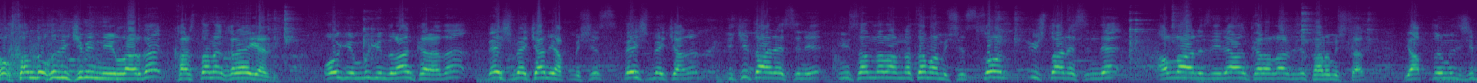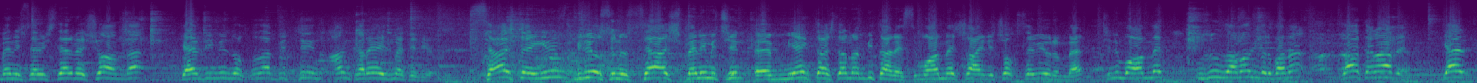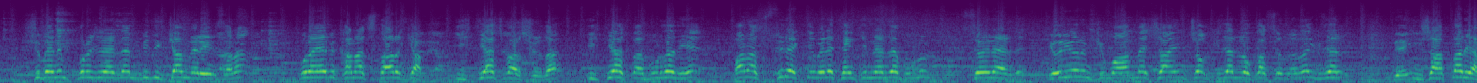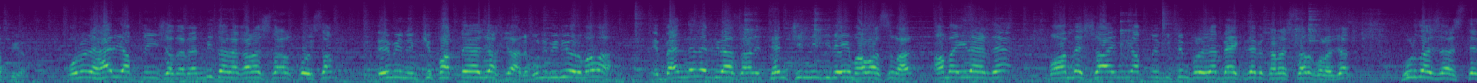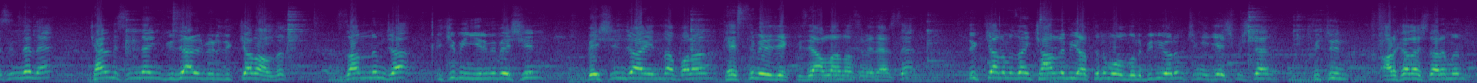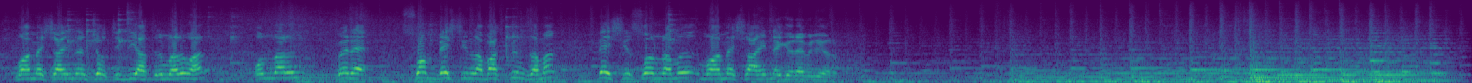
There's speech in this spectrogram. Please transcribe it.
99-2000'li yıllarda Kars'tan Ankara'ya geldik. O gün bugündür Ankara'da 5 mekan yapmışız. 5 mekanın 2 tanesini insanlara anlatamamışız. Son 3 tanesinde Allah'ın izniyle Ankaralılar bizi tanımışlar. Yaptığımız işi benimsemişler ve şu anda geldiğimiz noktada bütün Ankara'ya hizmet ediyoruz. SEHAŞ'la ilgili biliyorsunuz SEHAŞ benim için e, mihenk taşlarından bir tanesi. Muhammed Şahin'i çok seviyorum ben. Şimdi Muhammed uzun zamandır bana zaten abi gel şu benim projelerden bir dükkan vereyim sana. Buraya bir kanatçı Tarık yap. İhtiyaç var şurada. ihtiyaç var burada diye bana sürekli böyle tenkinlerde bulunur söylerdi. Görüyorum ki Muhammed Şahin çok güzel lokasyonlarda güzel e, inşaatlar yapıyor. Onun her yaptığı inşaata ben bir tane kanatçı Tarık koysam eminim ki patlayacak yani. Bunu biliyorum ama e, bende de biraz hani temkinli gideyim havası var. Ama ileride Muhammed Şahin'in yaptığı bütün proje belki de bir kanatçı Tarık olacak. Hurdacılar sitesinde de kendisinden güzel bir dükkan aldık. Zannımca 2025'in 5. ayında falan teslim edecek bize Allah nasip ederse. Dükkanımızdan karlı bir yatırım olduğunu biliyorum. Çünkü geçmişten bütün arkadaşlarımın Muhammed Şahin'den çok ciddi yatırımları var. Onların böyle son 5 yılına baktığım zaman 5 yıl sonra mı Muhammed Şahin'le görebiliyorum.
